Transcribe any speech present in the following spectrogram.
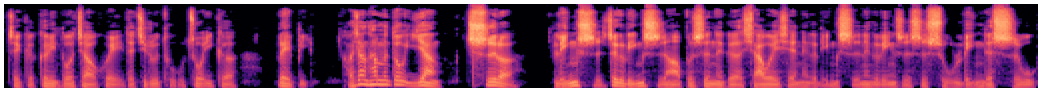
这个哥林多教会的基督徒做一个类比，好像他们都一样吃了零食。这个零食啊，不是那个虾味鲜那个零食，那个零食是属灵的食物，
